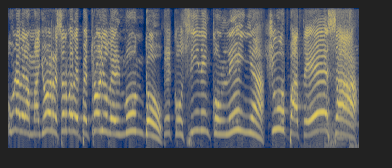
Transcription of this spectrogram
una de las mayores reservas de petróleo del mundo. Que cocinen con leña. Chúpate esa!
